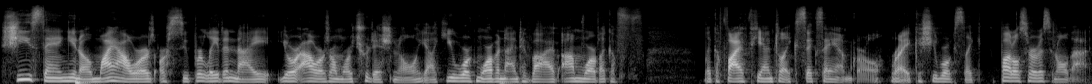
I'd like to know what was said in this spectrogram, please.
She's saying, you know, my hours are super late at night. Your hours are more traditional. Yeah, like you work more of a nine to five. I'm more of like a, f- like a 5 p.m. to like 6 a.m. girl, right? Because she works like bottle service and all that.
